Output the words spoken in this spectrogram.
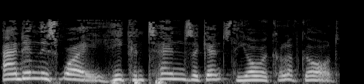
And in this way he contends against the oracle of God.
